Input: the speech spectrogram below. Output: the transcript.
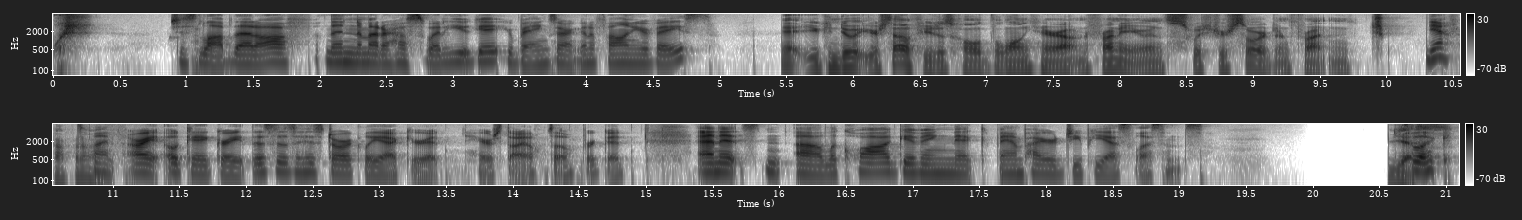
Whoosh. Just lob that off. Then, no matter how sweaty you get, your bangs aren't going to fall on your face. Yeah, you can do it yourself. You just hold the long hair out in front of you and swish your sword in front and Yeah, Chop it it's off. fine. All right, okay, great. This is a historically accurate hairstyle, so we're good. And it's uh, Lacroix giving Nick vampire GPS lessons. Yes, like-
